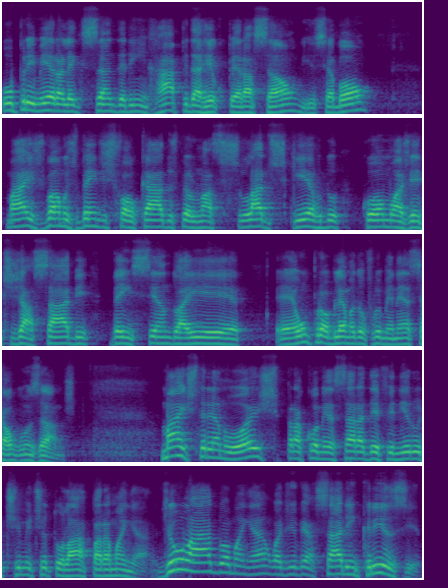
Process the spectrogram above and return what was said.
o primeiro Alexander em rápida recuperação, isso é bom, mas vamos bem desfalcados pelo nosso lado esquerdo, como a gente já sabe, vem sendo aí é um problema do Fluminense há alguns anos. Mais treino hoje para começar a definir o time titular para amanhã. De um lado, amanhã, o adversário em crise.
